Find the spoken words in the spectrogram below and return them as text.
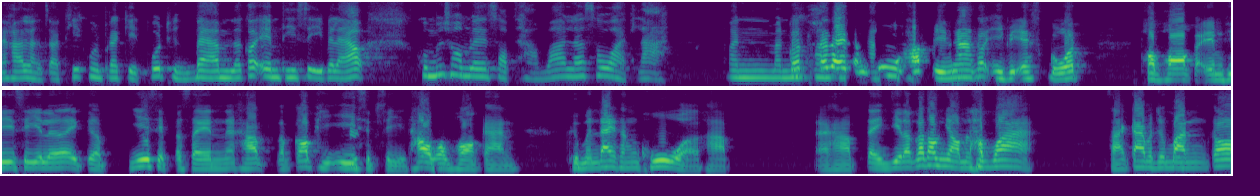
นะคะ หลังจากที่คุณประกิตพูดถึงแบมแล้วก็ MTC ไปแล้ว คุณผู้ชมเลยสอบถามว่าแล้วสวัสด์ล่ะ มันมันก็มีความถ้าได้ทั้งคู่ครับ ปีหน้าก็ EPS growth พอๆกับ MTC เลยเกือบ 20%นะครับ แล้วก็ PE 14 เท่าพอๆกัน คือมันได้ทั้งคู่อะครับนะครับ แต่จริงๆเราก็ต้องยอมรับว่า สถานการณ์ปัจจุบันก็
